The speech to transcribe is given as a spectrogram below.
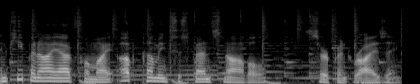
and keep an eye out for my upcoming suspense novel, Serpent Rising.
